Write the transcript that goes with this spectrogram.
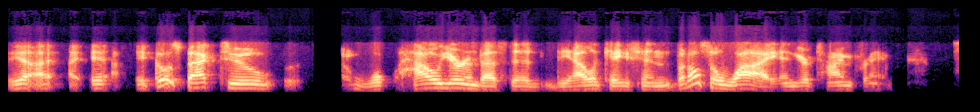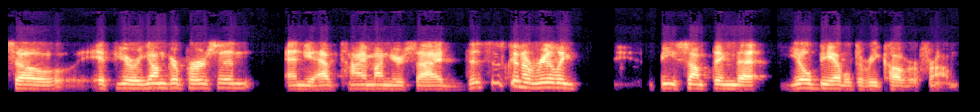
Yeah, I, I, it, it goes back to how you're invested, the allocation, but also why and your time frame. So if you're a younger person and you have time on your side, this is going to really be something that you'll be able to recover from.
